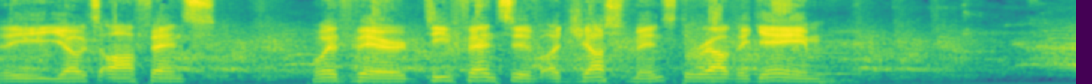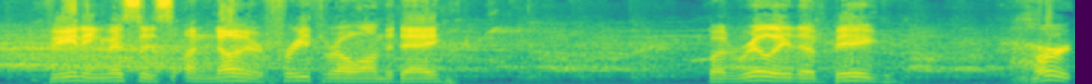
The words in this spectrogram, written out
the Yotes offense with their defensive adjustments throughout the game. Veening misses another free throw on the day. But really, the big hurt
